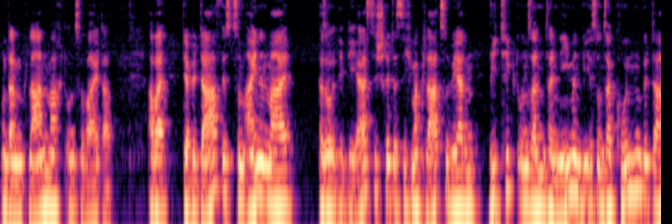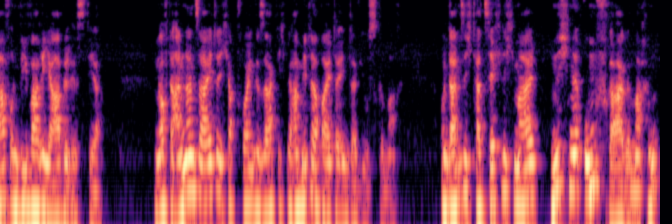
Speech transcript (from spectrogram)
und dann einen Plan macht und so weiter. Aber der Bedarf ist zum einen mal, also die, die erste Schritt ist, sich mal klar zu werden, wie tickt unser Unternehmen, wie ist unser Kundenbedarf und wie variabel ist der. Und auf der anderen Seite, ich habe vorhin gesagt, ich, wir haben Mitarbeiterinterviews gemacht. Und dann sich tatsächlich mal nicht eine Umfrage machen,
